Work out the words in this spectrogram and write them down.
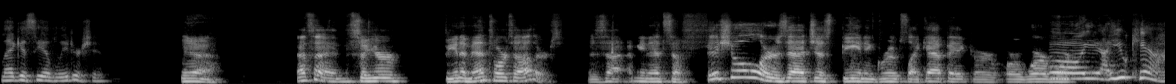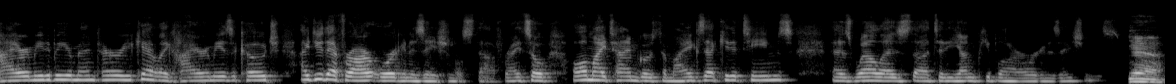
legacy of leadership. Yeah, that's a so you're being a mentor to others. Is that, I mean, it's official or is that just being in groups like Epic or, or where? Oh, yeah. You can't hire me to be your mentor. You can't like hire me as a coach. I do that for our organizational stuff, right? So all my time goes to my executive teams as well as uh, to the young people in our organizations. Yeah.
